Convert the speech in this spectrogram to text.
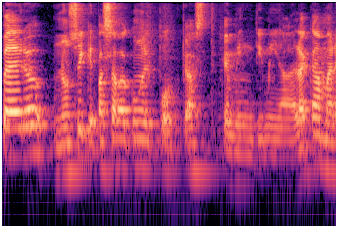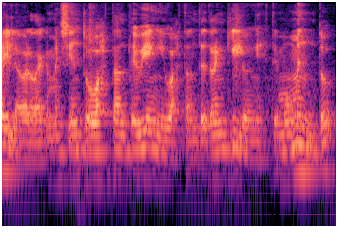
Pero no sé qué pasaba con el podcast que me intimidaba la cámara y la verdad que me siento bastante bien y bastante tranquilo en este momento.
